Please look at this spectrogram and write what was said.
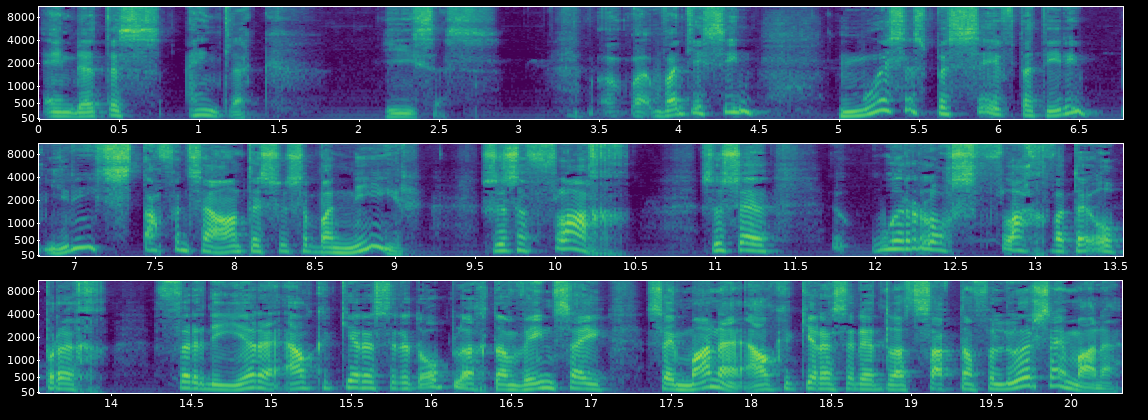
En dit is eintlik Jesus want jy sien Moses besef dat hierdie hierdie staf in sy hand is soos 'n banier, soos 'n vlag, soos 'n oorlogsvlag wat hy oprig vir die Here. Elke keer as hy dit oplig, dan wen sy sy manne. Elke keer as hy dit laat sak, dan verloor sy manne.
